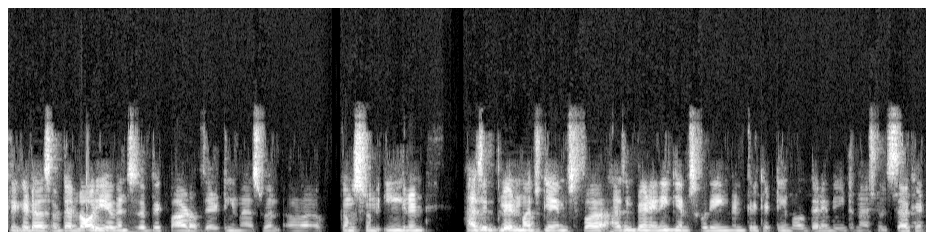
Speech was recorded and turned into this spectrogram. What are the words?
cricketers out there. Laurie Evans is a big part of their team as well. Uh, comes from England hasn't played much games for hasn't played any games for the England cricket team out there in the international circuit,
